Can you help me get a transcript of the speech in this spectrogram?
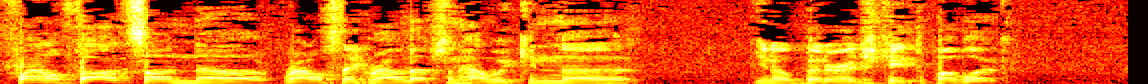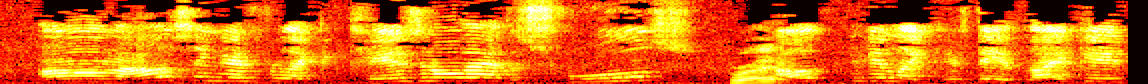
final thoughts on uh, rattlesnake roundups and how we can, uh, you know, better educate the public? Um, I was thinking for like the kids and all that, the schools. Right. I was thinking like if they like it,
